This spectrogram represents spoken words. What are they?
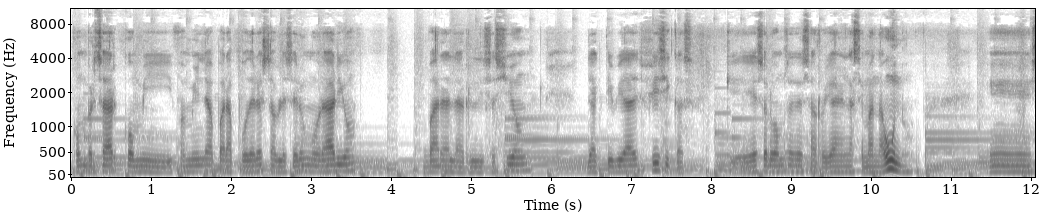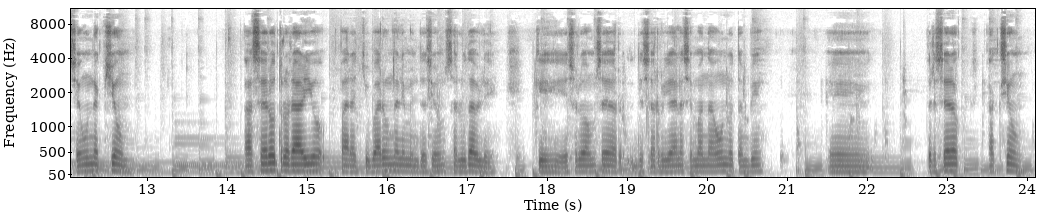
conversar con mi familia para poder establecer un horario para la realización de actividades físicas, que eso lo vamos a desarrollar en la semana 1. Eh, segunda acción, hacer otro horario para llevar una alimentación saludable, que eso lo vamos a desarrollar en la semana 1 también. Eh, tercera acción,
